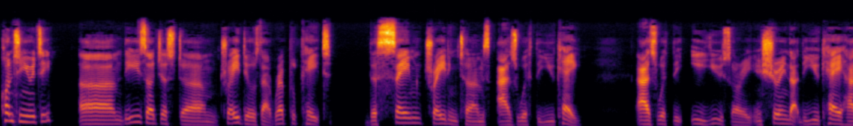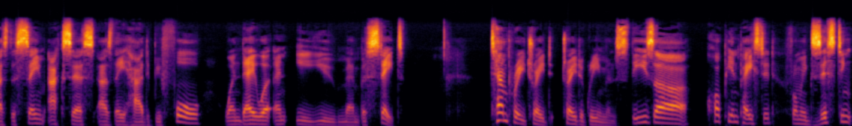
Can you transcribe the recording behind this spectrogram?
Continuity. Um, these are just um, trade deals that replicate the same trading terms as with the UK, as with the EU, sorry, ensuring that the UK has the same access as they had before when they were an EU member state. Temporary trade trade agreements. These are copy and pasted from existing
